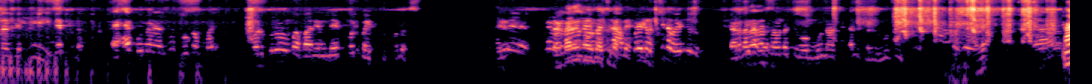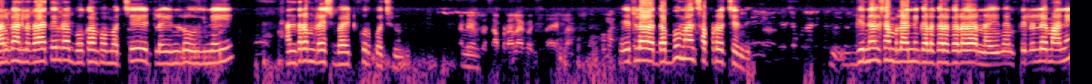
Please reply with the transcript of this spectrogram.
అని చెప్పి నేర్చుకున్నాం ఎహే భూమి అంటే భూకంపం అని కొడుకును మా భార్యను లేపుకొని బయట కూర్చొని వస్తుంది సౌండ్ వచ్చింది? ఓ మూడు నాలుగు గంటల రాత్రి భూకంపం వచ్చి ఇట్లా ఇండ్లు ఊగినాయి. అందరం లేచి బయట కూరుకొచ్చినాం. ఇట్లా దబ్బు మన సప్పుడు వచ్చింది. గిన్నెల చెంబలన్నీ గలగల గలగా ఉన్నాయి. మేము పిల్లలేమని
